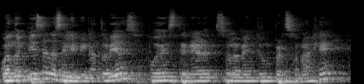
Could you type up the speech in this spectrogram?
cuando empiezan las eliminatorias, puedes tener solamente un personaje.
